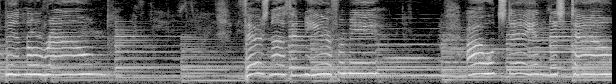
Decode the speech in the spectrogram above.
I've been around. There's nothing here for me. I won't stay in this town.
